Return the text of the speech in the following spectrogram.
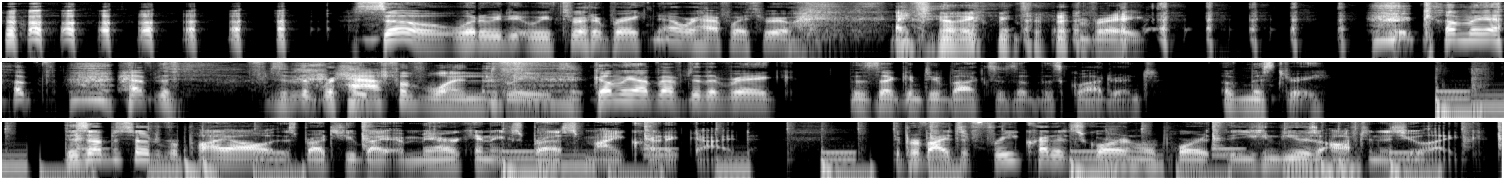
So what do we do? We throw a break now. We're halfway through. I feel like we took a break. Coming up after the, after the break. half of one tweet. Coming up after the break, the second two boxes of this quadrant of mystery. This episode of Reply All is brought to you by American Express My Credit Guide. It provides a free credit score and report that you can view as often as you like.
